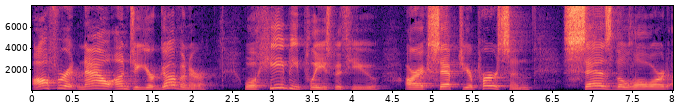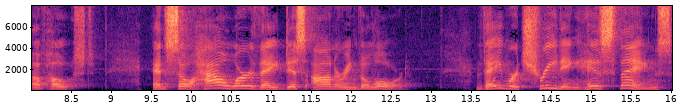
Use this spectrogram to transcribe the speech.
Offer it now unto your governor. Will he be pleased with you, or accept your person, says the Lord of hosts. And so, how were they dishonoring the Lord? They were treating his things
